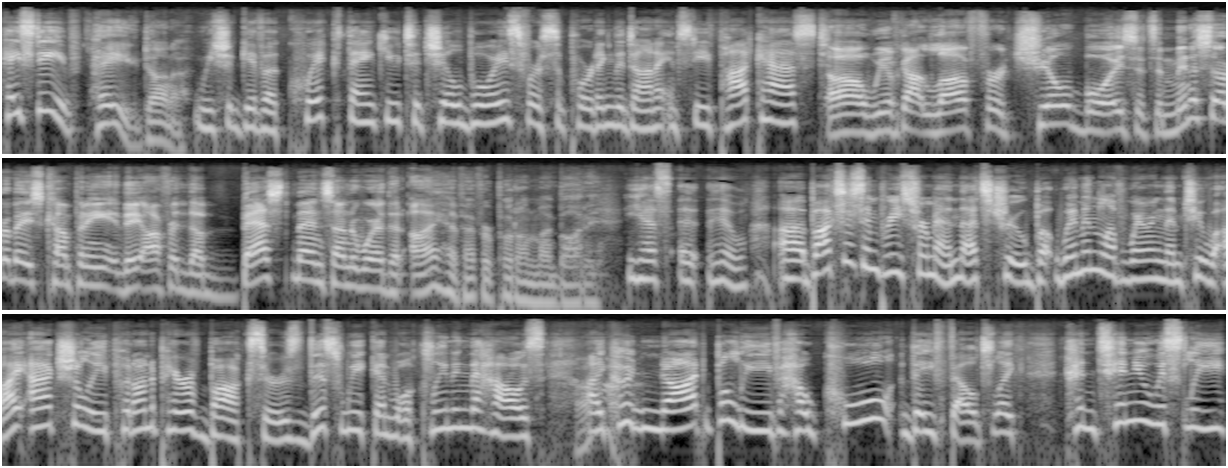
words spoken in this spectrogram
Hey Steve. Hey, Donna. We should give a quick thank you to Chill Boys for supporting the Donna and Steve podcast. Oh, we have got love for Chill Boys. It's a Minnesota based company. They offer the best men's underwear that I have ever put on my body. Yes, uh, ew. Uh, boxers and briefs for men, that's true, but women love wearing them too. I actually put on a pair of boxers this weekend while cleaning the house. I could not believe how cool they felt, like continuously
